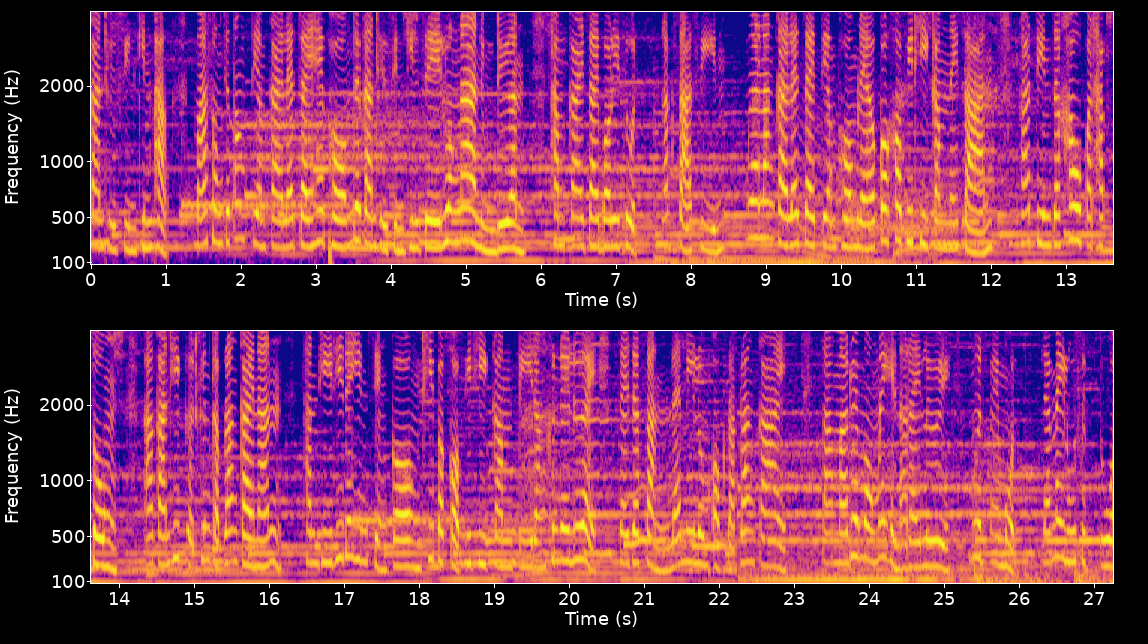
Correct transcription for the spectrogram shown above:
กาลถือศีลกินผัก ม้าทรงจะต้องเตรียมกายและใจให้พร้อมด้วยการถือศีลกินเจล่วงหน้าหนึ่งเดือน ทำกายใจบริสุทธิ์ รักษาศีล เมื่อร่างกายและใจเตรียมพร้อมแล้วก็เข้าพิธีกรรมในศาล พระจีนจะเข้าประทับทรง อาการที่เกิดขึ้นกับร่างกายนั้น ทันทีที่ได้ยินเสียงกองที่ประกอบพิธีกรรมตีดังขึ้นเรื่อยๆ ใจจะสั่นและมีลมออกจากร่างกาย ตามมาด้วยมองไม่เห็นอะไรเลย มืดไปหมดและไม่รู้สึกตัว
